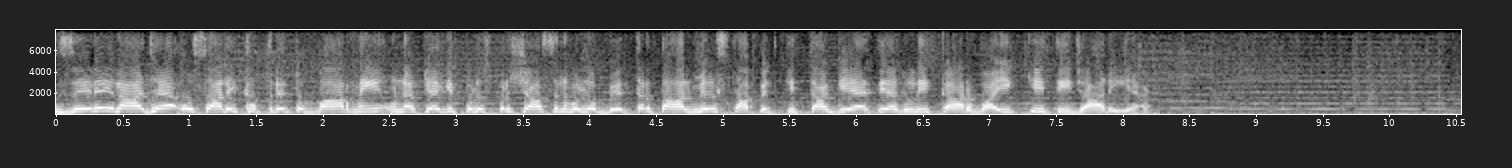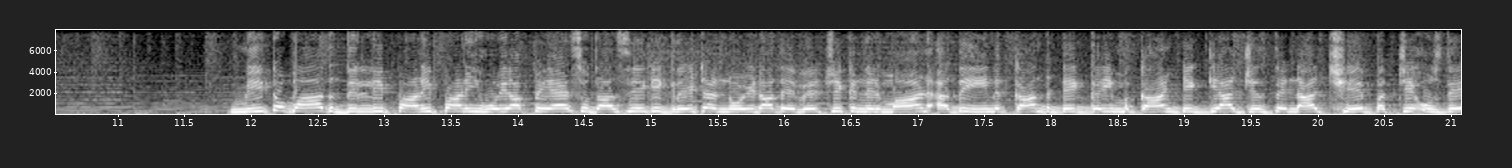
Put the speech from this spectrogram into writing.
ਜ਼ੇਰੇ ਇਲਾਜ ਹੈ। ਉਹ ਸਾਰੇ ਖਤਰੇ ਤੋਂ ਬਾਹਰ ਨੇ। ਉਹਨਾਂ ਕਿਹਾ ਕਿ ਪੁਲਿਸ ਪ੍ਰਸ਼ਾਸਨ ਵੱਲੋਂ ਬਿਹਤਰ ਤਾਲਮੇਲ ਸਥਾਪਿਤ ਕੀਤਾ ਗਿਆ ਹੈ ਤੇ ਅਗਲੀ ਕਾਰਵਾਈ ਕੀਤੀ ਜਾ ਰਹੀ ਹੈ। ਮੀਂਹ ਤੋਂ ਬਾਅਦ ਦਿੱਲੀ ਪਾਣੀ ਪਾਣੀ ਹੋਇਆ ਪਿਆ। ਹੈ। ਸੋ ਦੱਸੀਏ ਕਿ ਗ੍ਰੇਟਰ ਨੋਇਡਾ ਦੇ ਵਿੱਚ ਇੱਕ ਨਿਰਮਾਣ ਅਧੀਨ ਕੰਧ ਡਿੱਗ ਗਈ, ਮਕਾਨ ਡਿੱਗ ਗਿਆ, ਜਿਸ ਦੇ ਨਾਲ 6 ਬੱਚੇ ਉਸਦੇ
